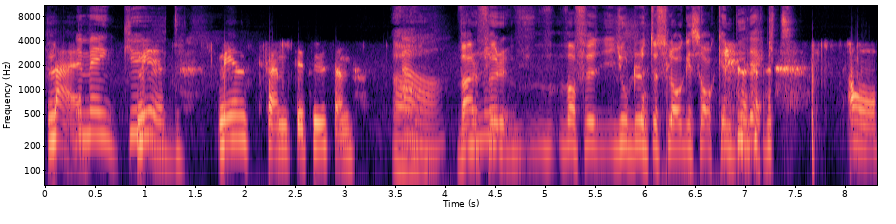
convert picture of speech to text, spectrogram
Nej, Nej men gud. minst, minst 50 000. Ja. Ja, varför, varför gjorde du inte slag i saken direkt? Ja,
